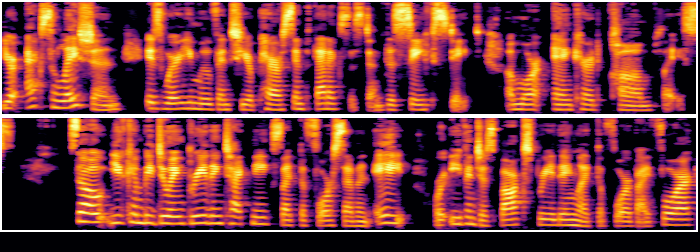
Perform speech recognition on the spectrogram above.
Your exhalation is where you move into your parasympathetic system, the safe state, a more anchored, calm place. So you can be doing breathing techniques like the 478 or even just box breathing like the 4 by 4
